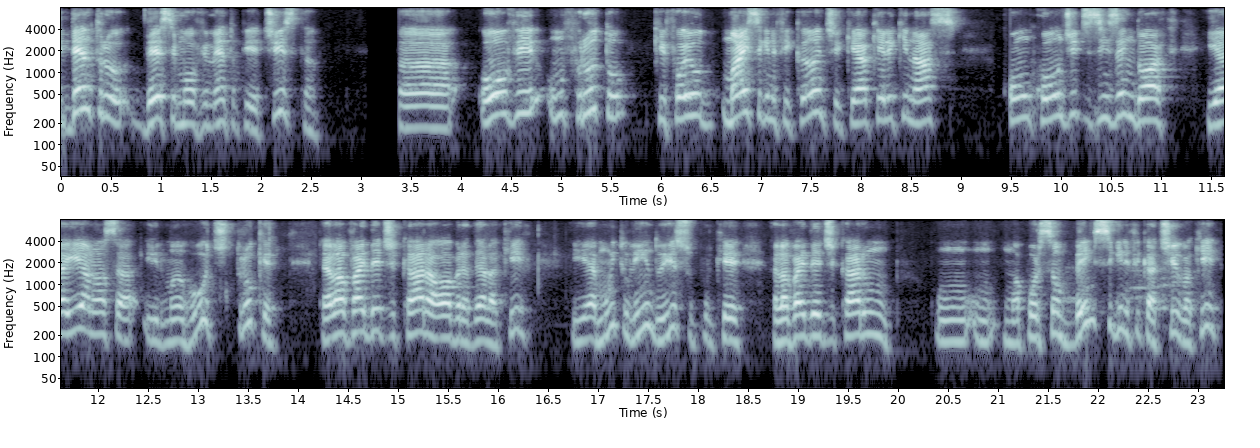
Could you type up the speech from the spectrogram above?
E dentro desse movimento pietista, uh, houve um fruto que foi o mais significante, que é aquele que nasce com o conde de Zinzendorf. E aí a nossa irmã Ruth Trucker, ela vai dedicar a obra dela aqui, e é muito lindo isso, porque ela vai dedicar um, um, uma porção bem significativa aqui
